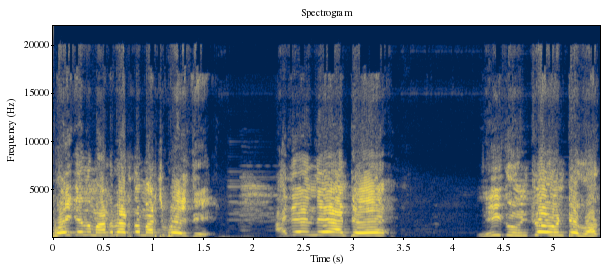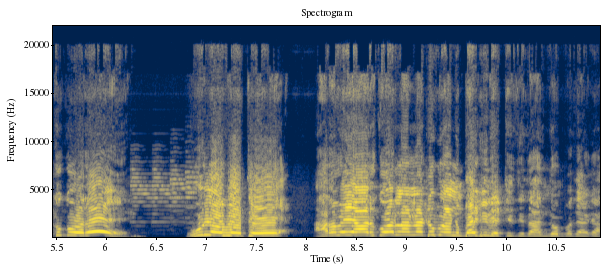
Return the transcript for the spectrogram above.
పొయ్యి కింద మంట పెడతా మర్చిపోయిద్ది. అదేంది అంటే నీకు ఇంట్లో ఉంటే ఒక కూరే ఊళ్ళో పోతే అరవై ఆరు కూరలు అన్నట్టు నన్ను బయట పెట్టిద్ది దాని దుంపదేగ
